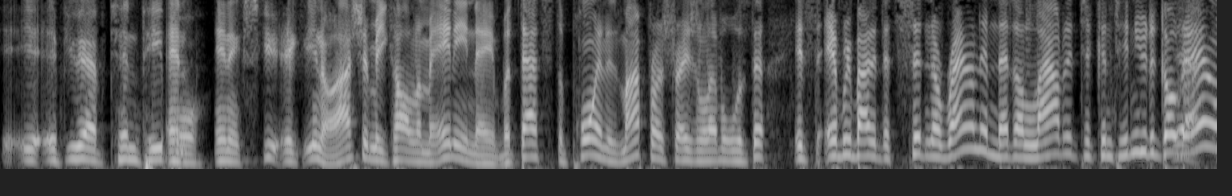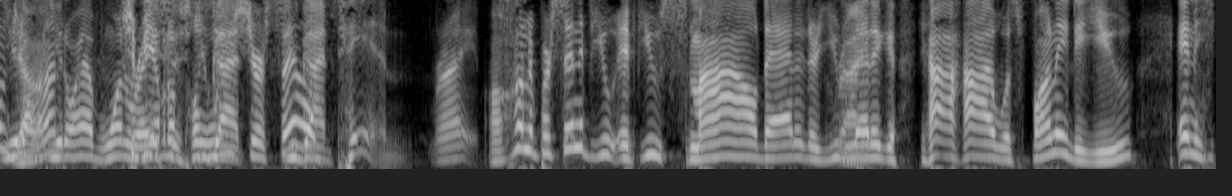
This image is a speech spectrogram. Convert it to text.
if you have 10 people and excuse, eh, you know, I shouldn't be calling him any name, but that's the point. Is my frustration level was that it's everybody that's sitting around him that allowed it to continue to go Yeah, down. you John. don't you don't have one should be able to racist, you got yourself. you got 10, right? A hundred percent. If you if you smiled at it or you Right. let it go, ha ha, it was funny to you, and he,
